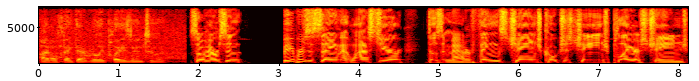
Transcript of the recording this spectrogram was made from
I don't think that really plays into it. So Harrison, Babers is saying that last year doesn't matter. Things change, coaches change, players change,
